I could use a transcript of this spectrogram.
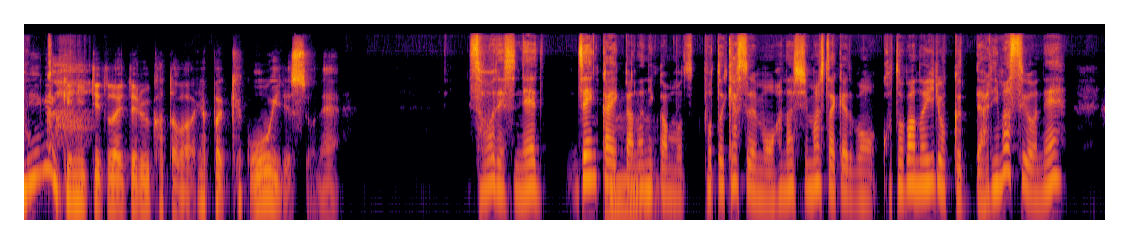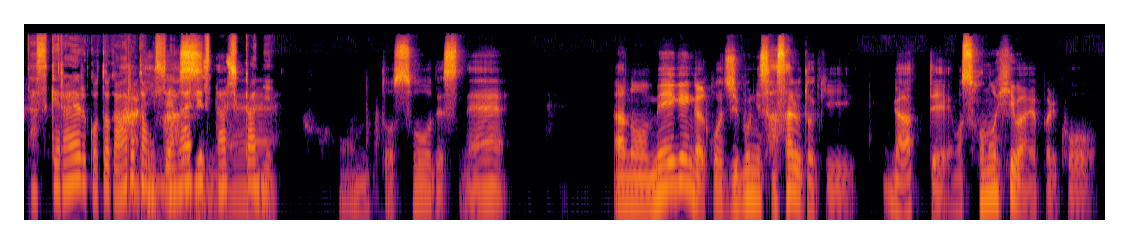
名言気に入っていただいている方は、やっぱり結構多いですよね。そうですね。前回かうん何かも、ポッドキャストでもお話ししましたけども、言葉の威力ってありますよね。助けられることがあるかもしれないです。ね確かに。。本当そうですね。あの、名言がこう自分に刺さる時があって、もうその日はやっぱりこう、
